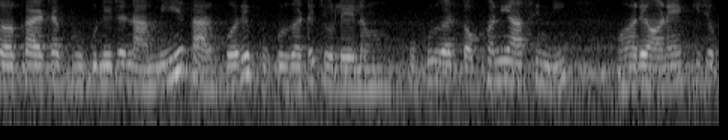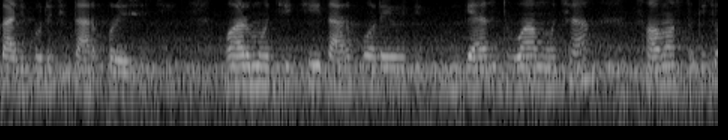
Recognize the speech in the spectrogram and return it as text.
তরকারিটা ঘুগনিটা নামিয়ে তারপরে পুকুর ঘাটে চলে এলাম। পুকুর ঘাট তখনই আসিনি, ঘরে অনেক কিছু কাজ করেছি, তারপরে এসেছি। ঘর মুছেছি তারপরে ওই যে গ্যাস, ধোয়া মোছা, সমস্ত কিছু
